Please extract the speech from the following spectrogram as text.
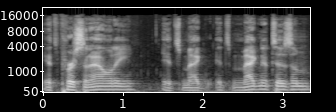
it's personality, it's mag, it's magnetism.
